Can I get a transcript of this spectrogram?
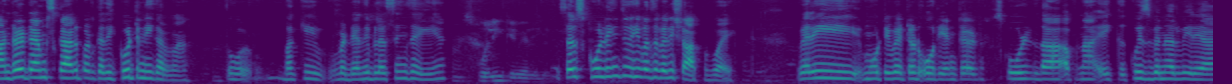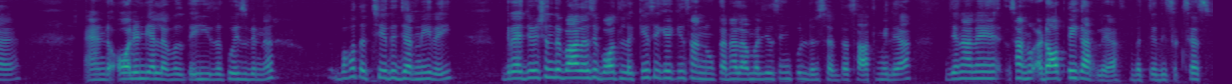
100 ਅਟੈਂਪਟਸ ਕਰ ਪਰ ਕਦੀ ਕੁਇਟ ਨਹੀਂ ਕਰਨਾ। ਤੋ ਬਾਕੀ ਵੱਡਿਆਂ ਦੀ ਬਲੇਸਿੰਗਸ ਹੈਗੀਆਂ। ਸਕੂਲਿੰਗ ਕਿਵੇਂ ਰਹੀ ਸਰ ਸਕੂਲਿੰਗ ਚ ਹੀ was a very sharp boy very motivated oriented school ਦਾ ਆਪਣਾ ਇੱਕ ਕੁਇਜ਼ ਵਿਨਰ ਵੀ ਰਿਹਾ ਹੈ। ਐਂਡ 올 ਇੰਡੀਆ ਲੈਵਲ ਤੇ he is a quiz winner ਬਹੁਤ ਅੱਛੀ ਇਹਦੀ ਜਰਨੀ ਰਹੀ। ਗ੍ਰੈਜੂਏਸ਼ਨ ਦੇ ਬਾਅਦ ਅਸੀਂ ਬਹੁਤ ਲੱਕੀ ਸੀਗੇ ਕਿ ਸਾਨੂੰ ਕਰਨਲ ਅਮਰਜੀਤ ਸਿੰਘ ਭੁੱਲਰ ਸਰ ਦਾ ਸਾਥ ਮਿਲਿਆ ਜਿਨ੍ਹਾਂ ਨੇ ਸਾਨੂੰ ਅਡਾਪਟ ਹੀ ਕਰ ਲਿਆ ਬੱਚੇ ਦੀ ਸਕਸੈਸ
